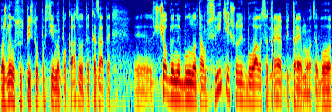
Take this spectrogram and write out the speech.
важливо суспільству постійно показувати, казати, е, що би не було там в світі, що відбувалося, треба підтримувати, бо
